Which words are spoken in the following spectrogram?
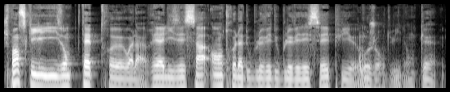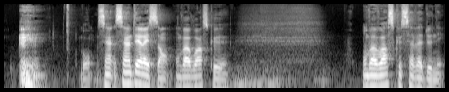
Je pense qu'ils ont peut-être euh, voilà, réalisé ça entre la WWDC et puis euh, aujourd'hui. Donc. Bon, c'est intéressant. On va voir ce que on va voir ce que ça va donner.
